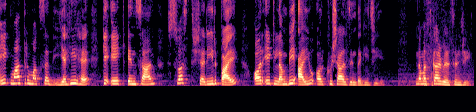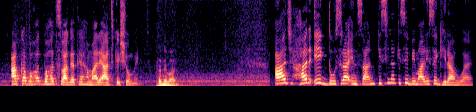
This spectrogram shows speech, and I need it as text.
एकमात्र मकसद यही है कि एक इंसान स्वस्थ शरीर पाए और एक लंबी आयु और खुशहाल ज़िंदगी जिए। नमस्कार विल्सन जी, आपका बहुत बहुत स्वागत है हमारे आज के शो में। धन्यवाद। आज हर एक दूसरा इंसान किसी न किसी बीमारी से घिरा हुआ है।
